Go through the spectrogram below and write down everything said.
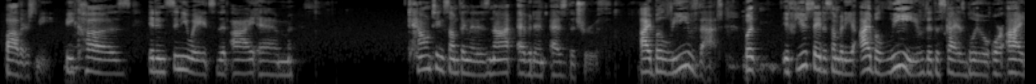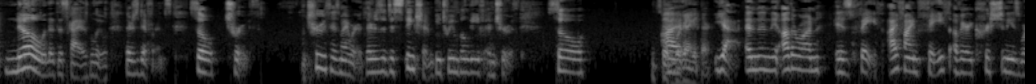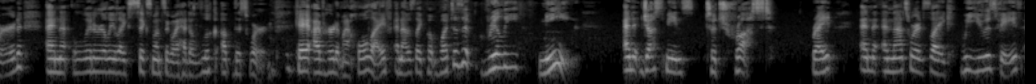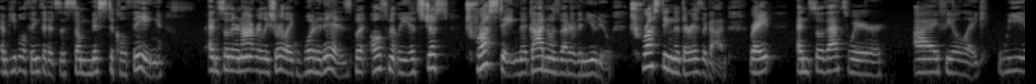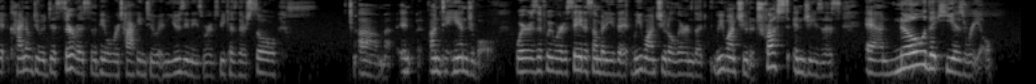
bothers me because it insinuates that I am counting something that is not evident as the truth. I believe that, but if you say to somebody, I believe that the sky is blue, or I know that the sky is blue, there's a difference. So, truth. Truth is my word. There's a distinction between belief and truth. So, good. I- We're gonna get there. yeah, and then the other one is faith. I find faith a very Christianese word, and literally like six months ago, I had to look up this word. Okay, I've heard it my whole life, and I was like, but what does it really mean? And it just means to trust, right? And and that's where it's like we use faith, and people think that it's this some mystical thing, and so they're not really sure like what it is. But ultimately, it's just trusting that God knows better than you do, trusting that there is a God, right? And so that's where I feel like we kind of do a disservice to the people we're talking to and using these words because they're so um, untangible. Whereas if we were to say to somebody that we want you to learn that we want you to trust in Jesus and know that He is real,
